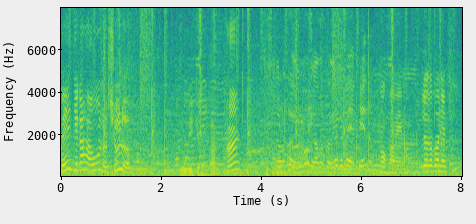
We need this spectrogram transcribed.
¿ves? Llegas a uno, chulo. Uy, qué mapa. ¿Ah? No sabemos, vamos a ver qué estáis haciendo. No sabemos. Lo que pone aquí.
